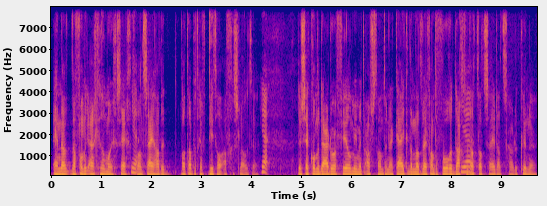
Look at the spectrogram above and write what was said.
En dat, dat vond ik eigenlijk heel mooi gezegd. Ja. Want zij hadden wat dat betreft dit al afgesloten. Ja. Dus zij konden daardoor veel meer met afstand er naar kijken... dan dat wij van tevoren dachten Ja. dat, dat zij dat zouden kunnen.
